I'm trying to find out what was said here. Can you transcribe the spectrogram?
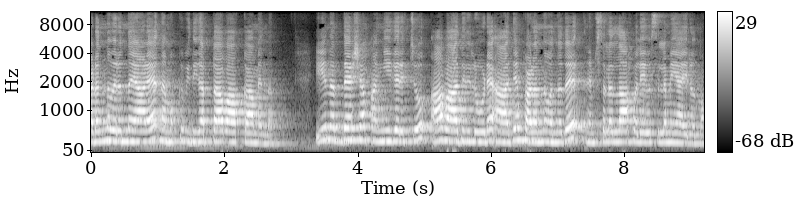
കടന്നു വരുന്നയാളെ നമുക്ക് വിധികർത്താവാക്കാമെന്ന്. ഈ നിർദ്ദേശം അംഗീകരിച്ചു. ആ വാതിലിലൂടെ ആദ്യം കടന്നു വന്നത് നബ്സലല്ലാഹു അലൈഹി വസ്ലമയായിരുന്നു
